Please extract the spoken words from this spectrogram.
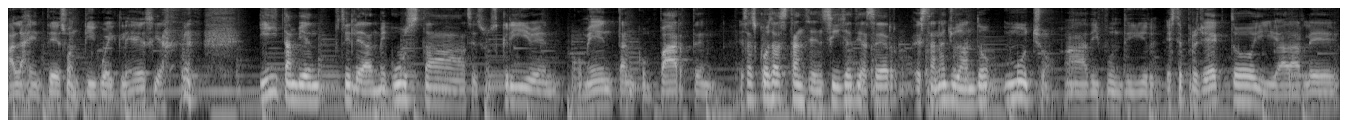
a la gente de su antigua iglesia. Y también si le dan me gusta, se suscriben, comentan, comparten. Esas cosas tan sencillas de hacer están ayudando mucho a difundir este proyecto y a darle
